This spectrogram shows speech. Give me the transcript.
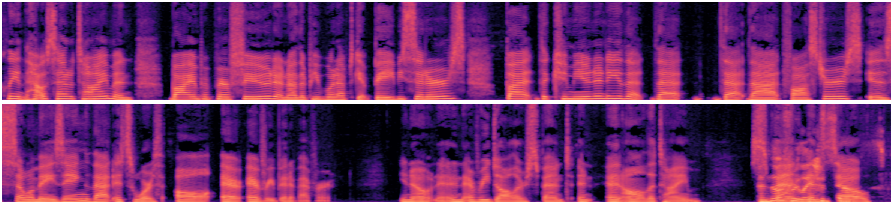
clean the house at a time and buy and prepare food and other people would have to get babysitters. But the community that, that, that, that fosters is so amazing that it's worth all, every bit of effort, you know, and every dollar spent and, and all the time. And those relationships. And so,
